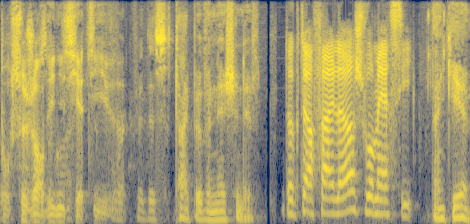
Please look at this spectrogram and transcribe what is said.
pour ce genre d'initiative. Docteur Feiler, je vous remercie. Thank you.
